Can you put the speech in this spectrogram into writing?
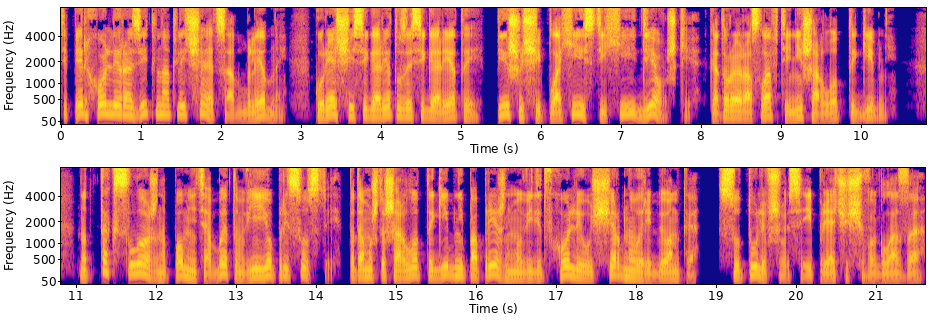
Теперь Холли разительно отличается от бледной, курящей сигарету за сигаретой, пишущей плохие стихи девушки, которая росла в тени Шарлотты Гибни. Но так сложно помнить об этом в ее присутствии, потому что Шарлотта Гибни по-прежнему видит в Холли ущербного ребенка, сутулившегося и прячущего глаза.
